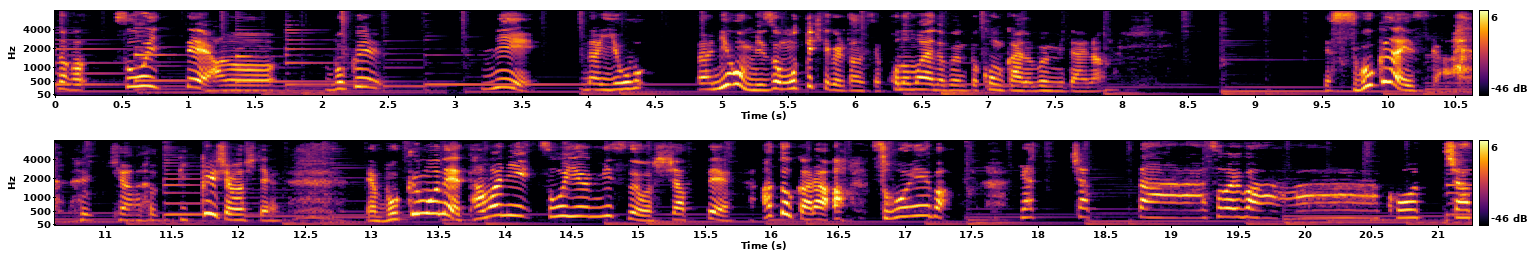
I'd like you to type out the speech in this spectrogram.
なんか、そう言って、あの、僕に、なよ、2本水を持ってきてくれたんですよ。この前の分と今回の分みたいな。いや、すごくないですか？いや、びっくりしましたよ。いや、僕もね、たまにそういうミスをしちゃって、後から、あ、そういえば、やっちゃったそういえば、あー紅茶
